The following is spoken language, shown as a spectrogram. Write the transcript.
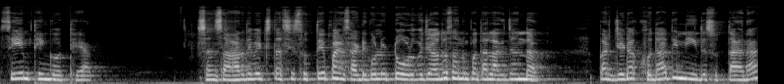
ਸੇਮ ਥਿੰਗ ਉੱਥੇ ਆ। ਸੰਸਾਰ ਦੇ ਵਿੱਚ ਤਾਂ ਅਸੀਂ ਸੁੱਤੇ ਭਾਵੇਂ ਸਾਡੇ ਕੋਲ ਢੋਲ ਵਜਾ ਦੋ, ਸਾਨੂੰ ਪਤਾ ਲੱਗ ਜਾਂਦਾ। ਪਰ ਜਿਹੜਾ ਖੁਦਾ ਦੀ ਨੀਂਦ ਸੁੱਤਾ ਹੈ ਨਾ,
